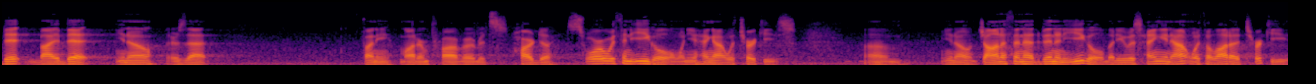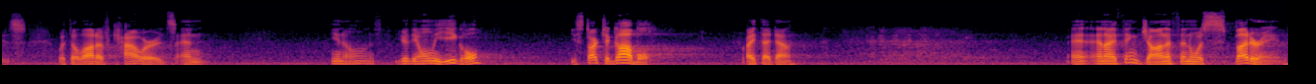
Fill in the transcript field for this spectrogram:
bit by bit. You know, there's that funny modern proverb it's hard to soar with an eagle when you hang out with turkeys. Um, you know, Jonathan had been an eagle, but he was hanging out with a lot of turkeys, with a lot of cowards. And, you know, if you're the only eagle, you start to gobble. Write that down. and, and I think Jonathan was sputtering.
